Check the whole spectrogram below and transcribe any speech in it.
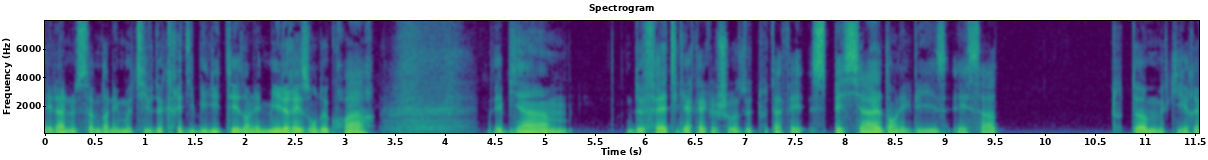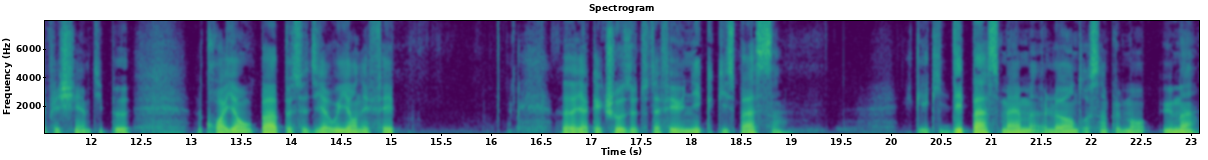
et là nous sommes dans les motifs de crédibilité, dans les mille raisons de croire, eh bien, de fait, il y a quelque chose de tout à fait spécial dans l'Église, et ça, tout homme qui réfléchit un petit peu, croyant ou pas, peut se dire oui, en effet, euh, il y a quelque chose de tout à fait unique qui se passe, et qui dépasse même l'ordre simplement humain.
